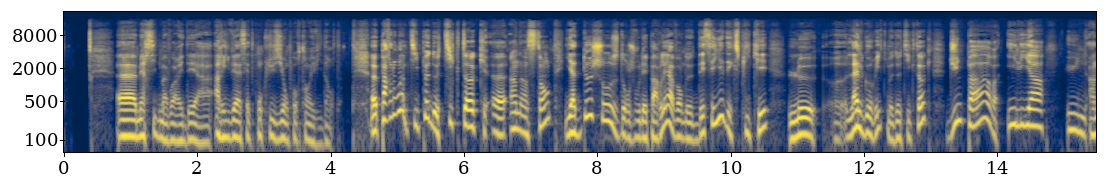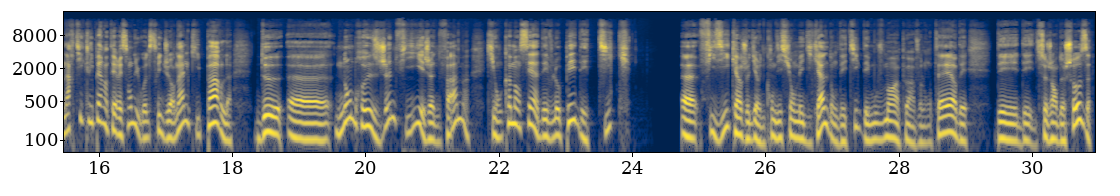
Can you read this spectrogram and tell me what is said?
Euh, merci de m'avoir aidé à arriver à cette conclusion pourtant évidente. Euh, parlons un petit peu de TikTok euh, un instant. Il y a deux choses dont je voulais parler avant de d'essayer d'expliquer l'algorithme de TikTok. D'une part, il y a un article hyper intéressant du Wall Street Journal qui parle de nombreuses jeunes filles et jeunes femmes qui ont commencé à développer des tics euh, physiques, hein, je veux dire une condition médicale, donc des tics, des mouvements un peu involontaires, des, ce genre de choses.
